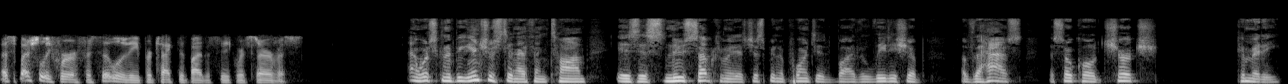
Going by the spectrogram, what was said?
especially for a facility protected by the Secret Service. And what's going to be interesting, I think, Tom, is this new subcommittee that's just been appointed by the leadership of the House, a so called church committee,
